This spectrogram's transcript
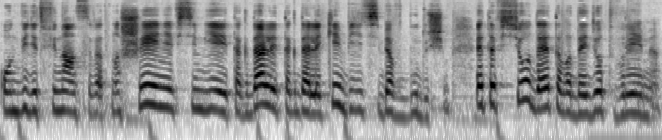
он видит финансовые отношения в семье и так далее, и так далее, кем видит себя в будущем. Это все до этого дойдет время.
